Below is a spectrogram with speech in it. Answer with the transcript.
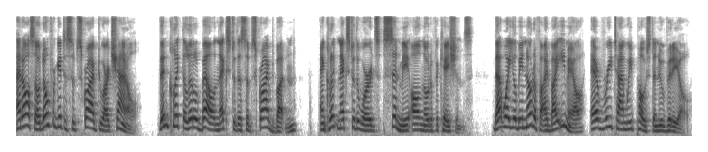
And also, don't forget to subscribe to our channel. Then click the little bell next to the subscribed button and click next to the words Send me all notifications. That way you'll be notified by email every time we post a new video.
